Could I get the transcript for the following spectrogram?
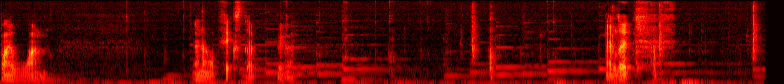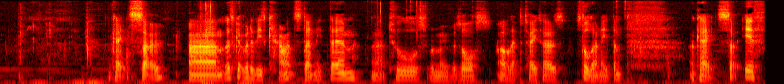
by one. And I'll fix the river. That'll do. Okay, so um, let's get rid of these carrots. Don't need them. Uh, tools, remove resource. Oh, they're potatoes. Still don't need them. Okay, so if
